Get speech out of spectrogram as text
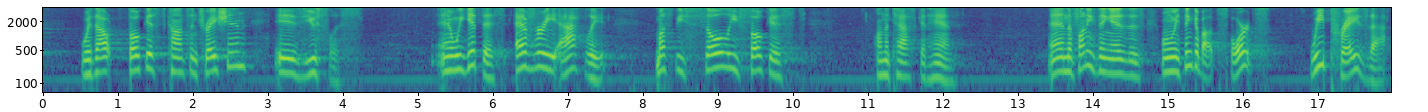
without focused concentration is useless. And we get this. Every athlete must be solely focused on the task at hand. And the funny thing is is when we think about sports, we praise that.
